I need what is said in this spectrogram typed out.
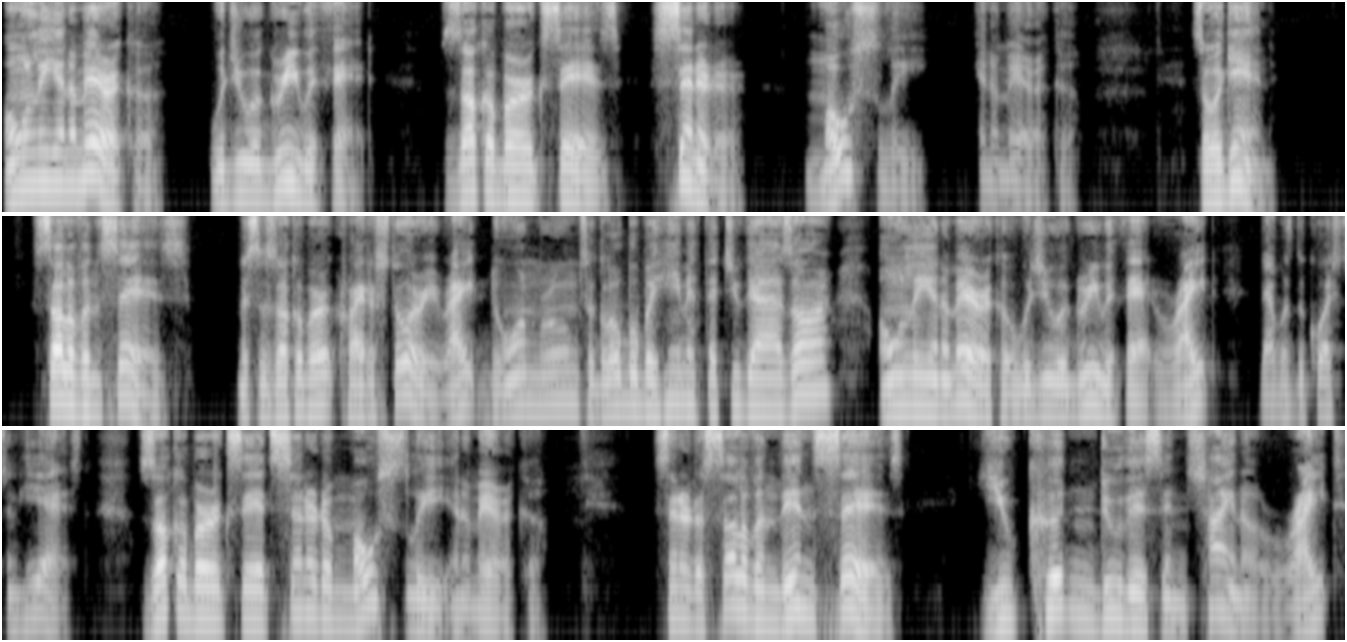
Only in America. Would you agree with that? Zuckerberg says, Senator, mostly in America. So again, Sullivan says, Mr. Zuckerberg, quite a story, right? Dorm room to global behemoth that you guys are, only in America. Would you agree with that, right? That was the question he asked. Zuckerberg said, Senator, mostly in America. Senator Sullivan then says, You couldn't do this in China, right?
